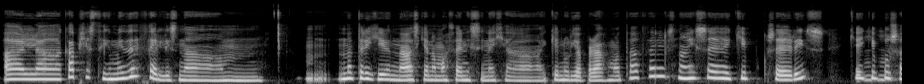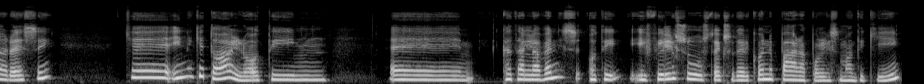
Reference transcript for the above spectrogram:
Αλλά κάποια στιγμή δεν θέλεις να, να τριγυρνάς και να μαθαίνεις συνέχεια καινούρια πράγματα, θέλεις να είσαι εκεί που ξέρεις και εκει που σου αρέσει. Και είναι και το άλλο ότι ε, καταλαβαίνεις ότι οι φίλοι σου στο εξωτερικό είναι πάρα πολύ σημαντικοί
